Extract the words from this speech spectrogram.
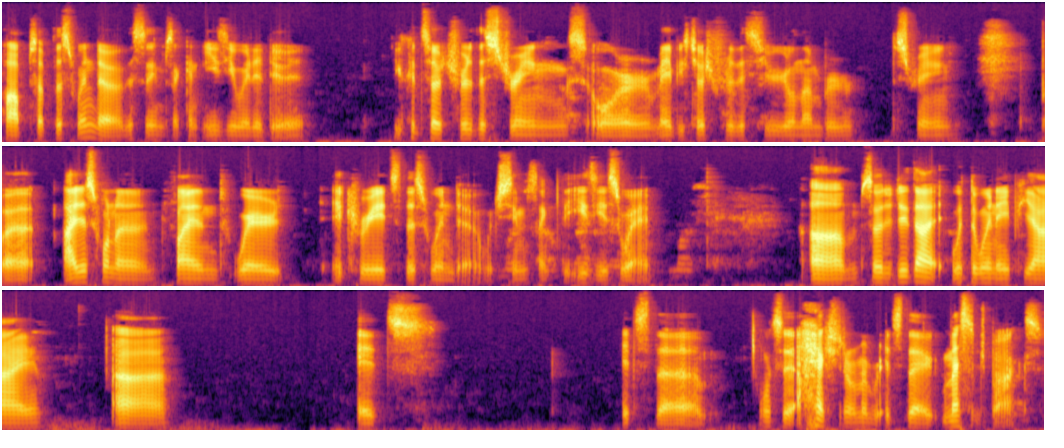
pops up this window. This seems like an easy way to do it. You could search for the strings or maybe search for the serial number, string, but I just want to find where it creates this window, which seems like the easiest way. Um, so to do that with the WinAPI, uh, it's it's the what's it? I actually don't remember. It's the message box.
